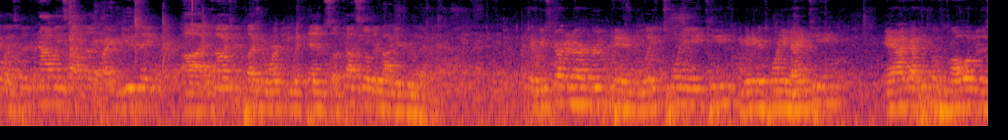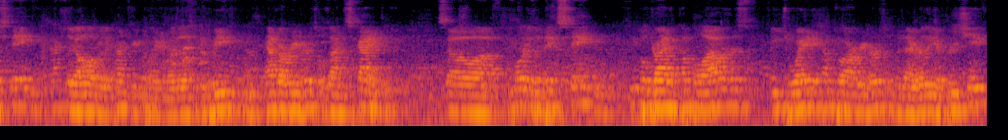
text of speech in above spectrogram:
It's been phenomenal. He's helped us write music. Uh, it's always been a pleasure working with him. So tell us a little bit about your group. Okay, we started our group in late 2018, beginning of 2019, and I've got people from all over the state, actually all over the country playing with us because we have our rehearsals on Skype. So uh, Florida's a big state, and people drive a couple hours each way to come to our rehearsals, which I really appreciate.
